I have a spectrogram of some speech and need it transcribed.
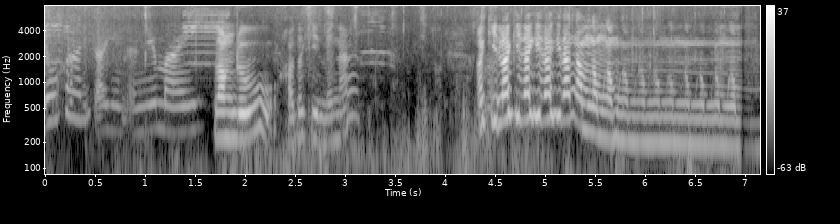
ดูเพื่อนจะกินอันนี้ไหม ลองดู เขาจะกินไหมนะเอากินแล้วกินแล้วกินแล้วกินแล้วงำงำงำงำงำงำงำงำงำงำ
